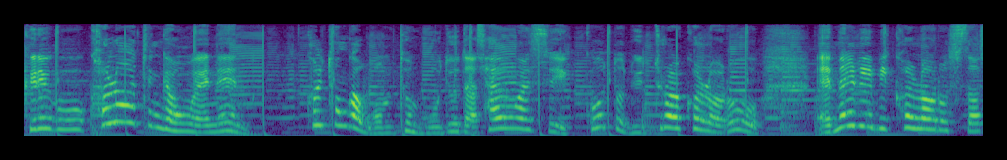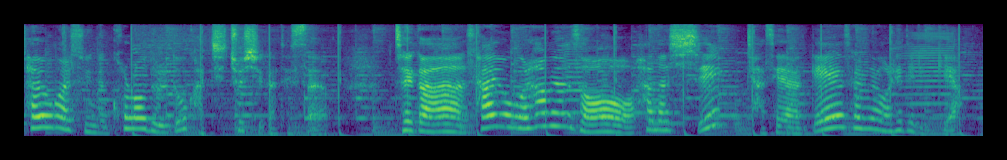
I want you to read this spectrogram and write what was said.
그리고 컬러 같은 경우에는 쿨톤과 웜톤 모두 다 사용할 수 있고 또 neutral 컬러로 MLBB 컬러로서 사용할 수 있는 컬러들도 같이 출시가 됐어요. 제가 사용을 하면서 하나씩 자세하게 설명을 해드릴게요.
